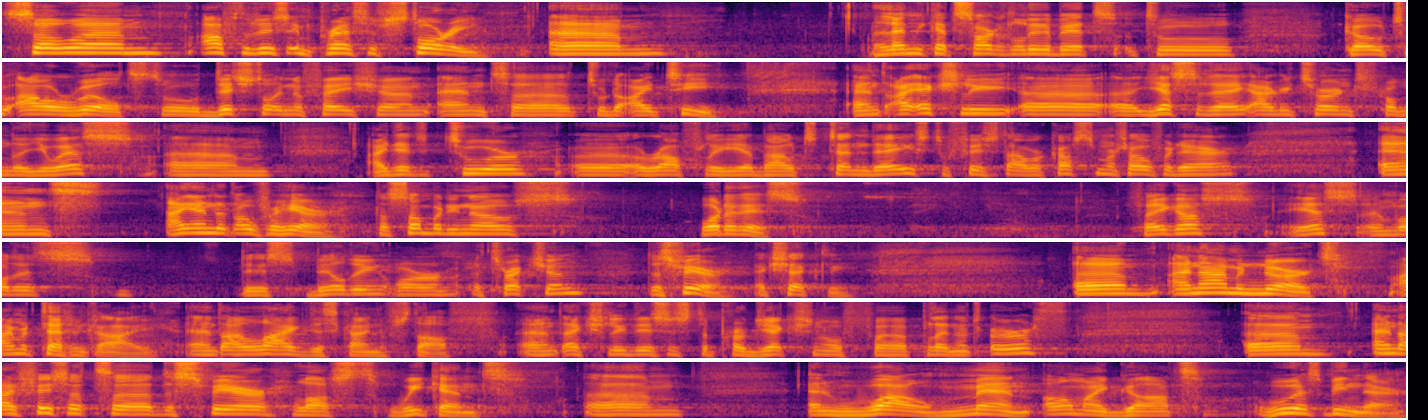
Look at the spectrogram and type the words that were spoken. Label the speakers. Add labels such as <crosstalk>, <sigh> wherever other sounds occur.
Speaker 1: So um, after this impressive story, um, let me get started a little bit to go to our world, to digital innovation and uh, to the IT. And I actually, uh, uh, yesterday, I returned from the US. Um, I did a tour, uh, roughly about 10 days, to visit our customers over there. And I ended over here. Does somebody knows what it is? Vegas, yes. And what is this building or attraction? The sphere, exactly. Um, and I'm a nerd. I'm a tech guy, and I like this kind of stuff. And actually, this is the projection of uh, planet Earth. Um, and I visited uh, the sphere last weekend. Um, and wow, man, oh my God, who has been there?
